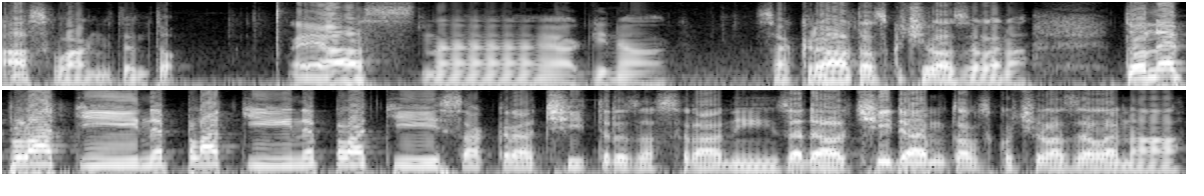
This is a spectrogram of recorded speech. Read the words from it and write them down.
A schválně tento. Jasné, jak jinak. Sakra, ta skočila zelená. To neplatí, neplatí, neplatí, sakra, cheater zasraný. Za další daj mu tam skočila zelená.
